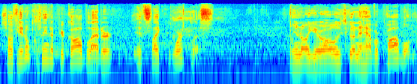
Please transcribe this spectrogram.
So if you don't clean up your gallbladder, it's like worthless. You know, you're always going to have a problem.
